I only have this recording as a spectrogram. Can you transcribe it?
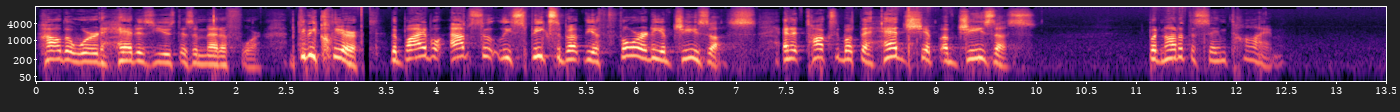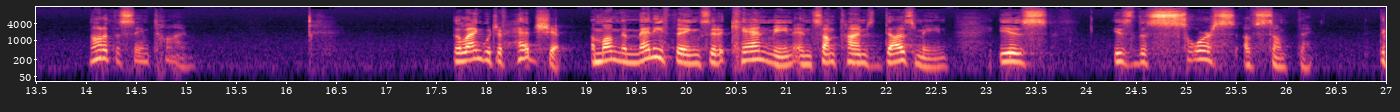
how the word head is used as a metaphor? To be clear, the Bible absolutely speaks about the authority of Jesus, and it talks about the headship of Jesus, but not at the same time. Not at the same time. The language of headship, among the many things that it can mean and sometimes does mean, is is the source of something. The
